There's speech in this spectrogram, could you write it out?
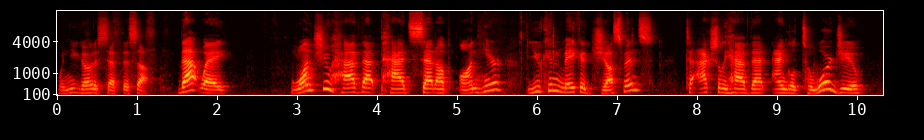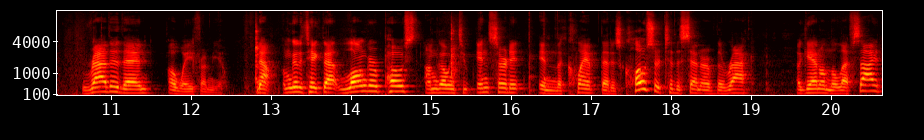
when you go to set this up. That way, once you have that pad set up on here, you can make adjustments to actually have that angle towards you rather than away from you. Now, I'm gonna take that longer post, I'm going to insert it in the clamp that is closer to the center of the rack, again on the left side.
